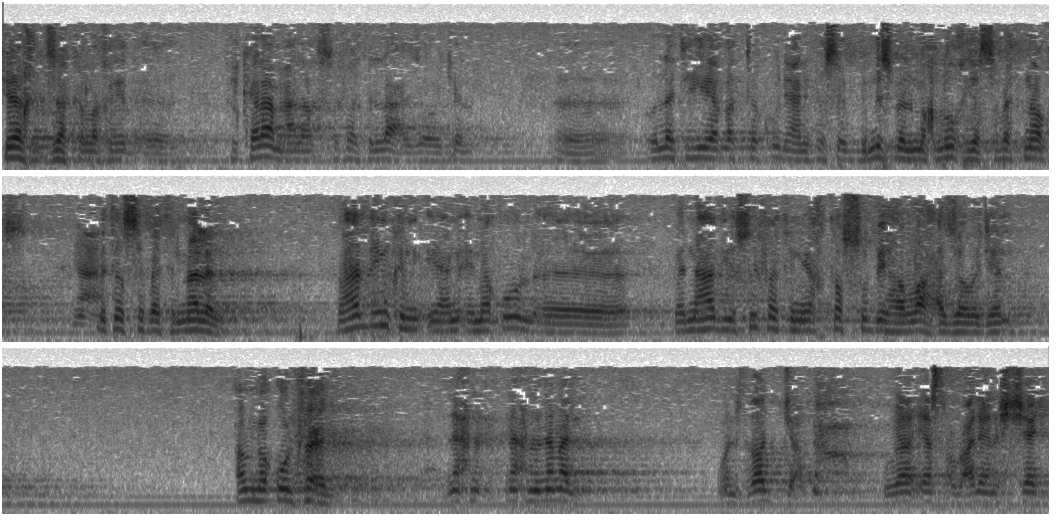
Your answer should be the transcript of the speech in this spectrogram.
شيخ جزاك الله خير. آه، في الكلام على صفات الله عز وجل آه، والتي هي قد تكون يعني بالنسبة للمخلوق هي صفة نقص نعم. مثل صفة الملل. فهل يمكن يعني نقول آه، بأن هذه صفة يختص بها الله عز وجل؟ أو نقول فعل؟ نحن نحن نمل ونتضجر ويصعب علينا الشيء.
